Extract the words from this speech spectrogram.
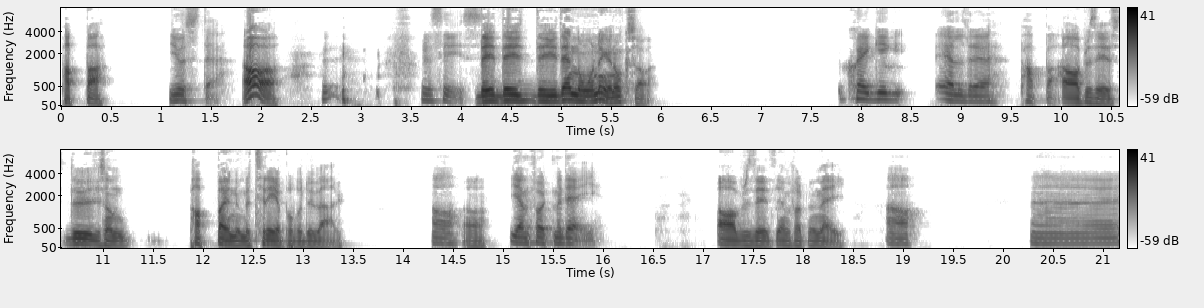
Pappa. just det. Ja! Precis. Det, det, det är ju den ordningen också. Skäggig, äldre pappa. Ja, precis. Du är liksom... Pappa är nummer tre på vad du är. Ja, Ja, jämfört med dig. ja precis. Jämfört med mig. Ja. Eh,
